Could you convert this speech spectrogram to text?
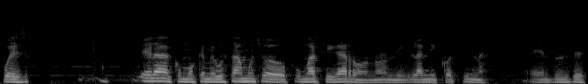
pues era como que me gustaba mucho fumar cigarro, ¿no? La nicotina. Entonces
